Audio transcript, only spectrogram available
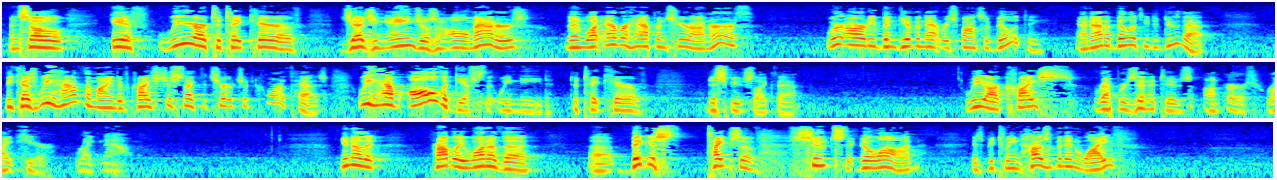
And so, if we are to take care of judging angels in all matters, then whatever happens here on earth, we're already been given that responsibility and that ability to do that. Because we have the mind of Christ just like the church at Corinth has. We have all the gifts that we need to take care of disputes like that. We are Christ's representatives on earth right here, right now. You know that probably one of the uh, biggest types of suits that go on is between husband and wife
